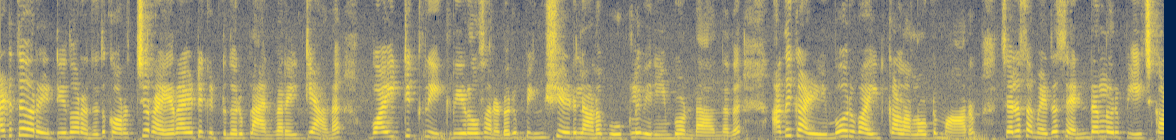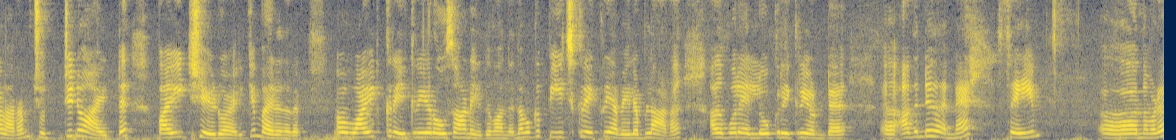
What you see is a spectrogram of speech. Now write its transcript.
അടുത്ത വെറൈറ്റി എന്ന് പറയുന്നത് കുറച്ച് റയറായിട്ട് കിട്ടുന്ന ഒരു പ്ലാന്റ് വെറൈറ്റി ആണ്. വൈറ്റ് ക്രീ ക്രീ റോസ് ആണ് കേട്ടോ ഒരു പിങ്ക് ഷെയ്ഡിലാണ് പൂക്കൾ വിരിയുമ്പോൾ ഉണ്ടാകുന്നത്. അത് കഴിയുമ്പോൾ ഒരു വൈറ്റ് കളറിലോട്ട് മാറും. ചില സമയത്ത് സെന്ററിൽ ഒരു പീച്ച് കളറും ചുറ്റിനുമായിട്ട് വൈറ്റ് ഷെയ്ഡും ആയിരിക്കും വരുന്നത്. അപ്പോൾ വൈറ്റ് ക്രീ ക്രീ റോസ് ആണ് ഇത് വന്നത്. നമുക്ക് പീച്ച് ക്രീ ക്രീ അവൈലബിൾ ആണ്. അതുപോലെ യെല്ലോ ക്രീ ക്രീ ഉണ്ട്. അതിന്റെ തന്നെ സെയിം നമ്മുടെ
